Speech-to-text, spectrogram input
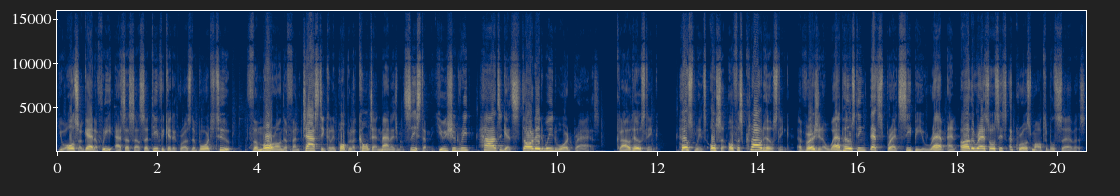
You also get a free SSL certificate across the board too. For more on the fantastically popular content management system, you should read How to Get Started with WordPress. Cloud Hosting HostWinds also offers cloud hosting, a version of web hosting that spreads CPU, RAM, and other resources across multiple servers.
